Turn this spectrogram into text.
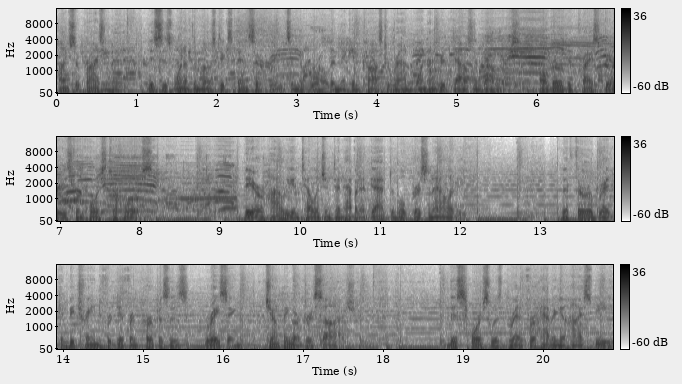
Unsurprisingly, this is one of the most expensive breeds in the world and they can cost around $100,000, although the price varies from horse to horse. They are highly intelligent and have an adaptable personality. The thoroughbred can be trained for different purposes, racing, jumping or dressage. This horse was bred for having a high speed,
